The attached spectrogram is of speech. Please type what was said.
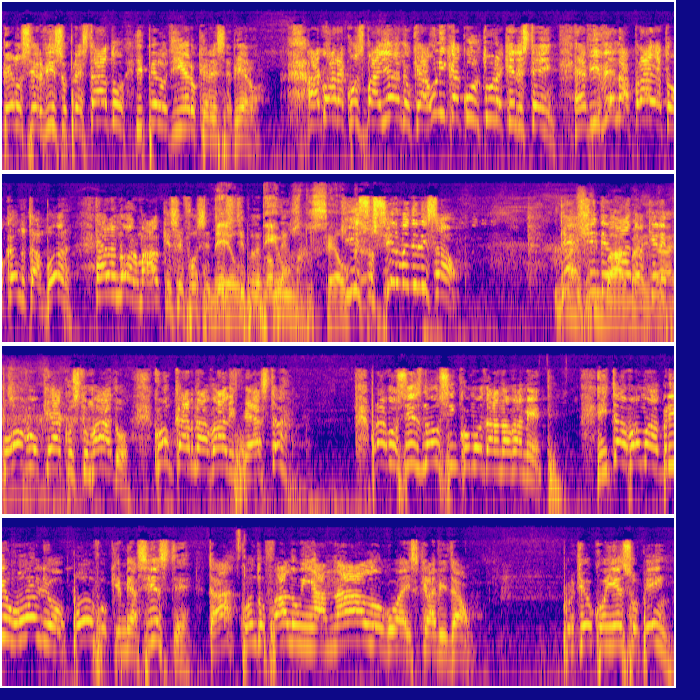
pelo serviço prestado e pelo dinheiro que receberam. Agora com os baianos, que a única cultura que eles têm é viver na praia tocando tambor, era normal que se fosse Meu esse tipo de Deus problema. do céu, Que cara. isso sirva de lição. Deixem de lado aquele povo que é acostumado com carnaval e festa, para vocês não se incomodar novamente. Então vamos abrir o olho ao povo que me assiste, tá? Quando falam em análogo à escravidão. Porque eu conheço bem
